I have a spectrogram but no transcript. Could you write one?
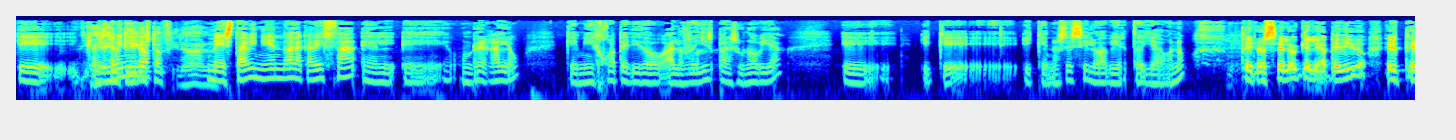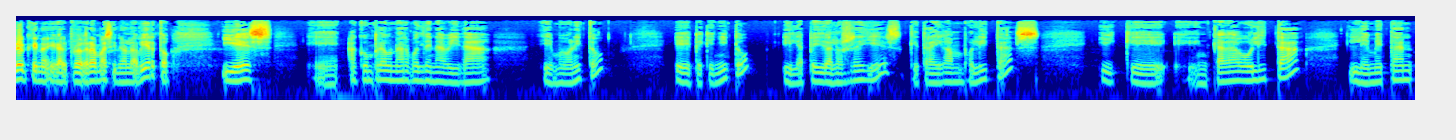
eh, Que me está viniendo- hasta el final. Me está viniendo a la cabeza el, eh, un regalo que mi hijo ha pedido a los Reyes para su novia. Eh, y que, y que no sé si lo ha abierto ya o no, pero sé lo que le ha pedido. Espero que no oiga el programa si no lo ha abierto. Y es, eh, ha comprado un árbol de Navidad eh, muy bonito, pequeñito, y le ha pedido a los reyes que traigan bolitas y que en cada bolita le metan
